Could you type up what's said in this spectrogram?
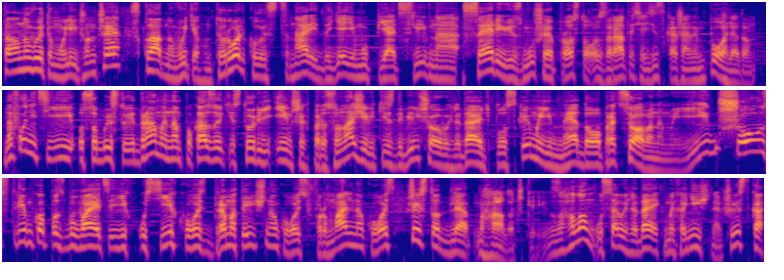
талановитому Лі Чонче складно витягнути роль, коли сценарій дає йому п'ять слів на серію і змушує просто озиратися зі скаженим поглядом. На фоні цієї особистої драми нам показують історії інших персонажів, які здебільшого виглядають плоскими і недоопрацьованими. І шоу стрімко позбувається їх усіх когось драматично, когось формально, когось чисто для галочки. Загалом усе виглядає як механічна чистка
